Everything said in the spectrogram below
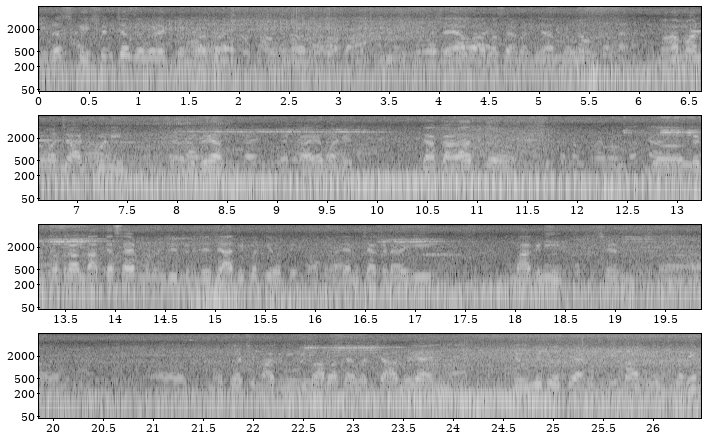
मिरज स्टेशनच्या जवळ एक बंगला जो आहे तो निवास झाला होता. अशा या बाबासाहेबांच्या महामानवाच्या आठवणी त्या हृदयात त्या कायम आहेत. त्या काळात गणपतराव तात्यासाहेब म्हणून जे मिरजेचे अधिपती होते त्यांच्याकडं ही मागणी अतिशय महत्त्वाची मागणी ही बाबासाहेबांच्या अनुयायांनी ठेवलेली होती आणि ती मागणी त्वरित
